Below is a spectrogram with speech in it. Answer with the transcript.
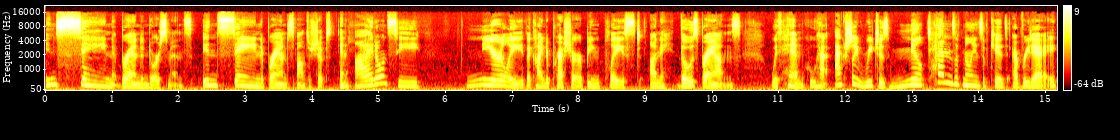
insane brand endorsements, insane brand sponsorships, and mm. I don't see nearly the kind of pressure being placed on those brands with him, who ha- actually reaches mil- tens of millions of kids every day.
